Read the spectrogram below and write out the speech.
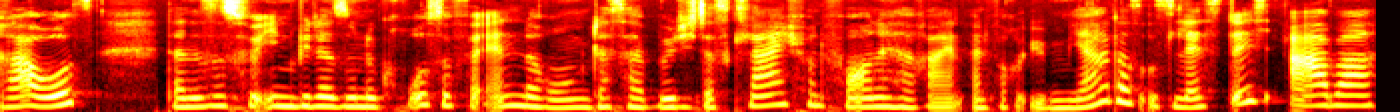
raus, dann ist es für ihn wieder so eine große Veränderung. Deshalb würde ich das gleich von vorne herein einfach üben. Ja, das ist lästig, aber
